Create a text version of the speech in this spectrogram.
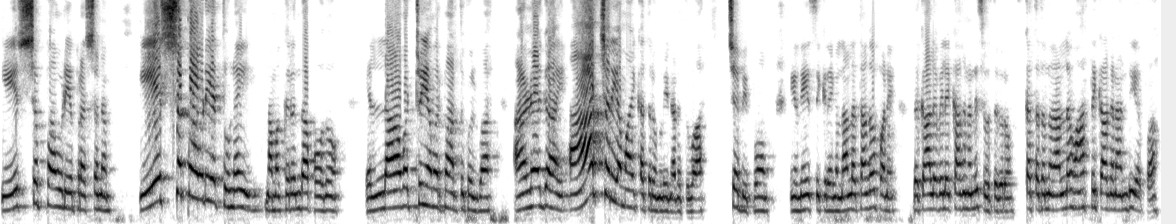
ஏசப்பாவுடைய பிரசனம் ஏசப்பாவுடைய துணை நமக்கு இருந்தா போதும். எல்லாவற்றையும் அவர் பார்த்து கொள்வார் அழகாய் ஆச்சரியமாய் கத்திரவங்களை நடத்துவார். செபிப்போம் நீங்க நேசிக்கிற எங்கள் நல்ல தகப்பனே இந்த கால வேலைக்காக நன்றி செலுத்துகிறோம். கத்த தந்த நல்ல வார்த்தைக்காக நன்றி அப்பா.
